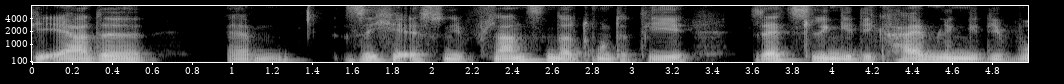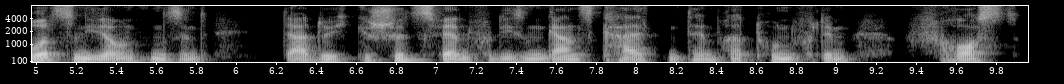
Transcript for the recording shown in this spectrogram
die Erde ähm, sicher ist und die Pflanzen darunter, die Setzlinge, die Keimlinge, die Wurzeln, die da unten sind, dadurch geschützt werden vor diesen ganz kalten Temperaturen, vor dem Frost,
